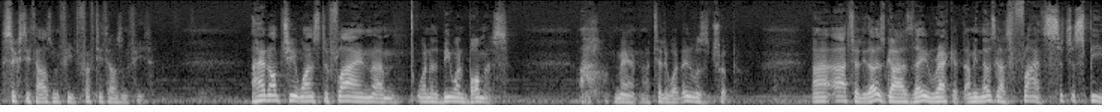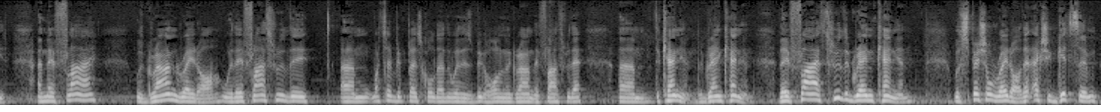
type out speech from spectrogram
60,000 feet, 50,000 feet. I had an opportunity once to fly in um, one of the B 1 bombers. Oh, man, I tell you what, it was a trip. I, I tell you, those guys, they rack it. I mean, those guys fly at such a speed. And they fly with ground radar, where they fly through the, um, what's that big place called over where there's a big hole in the ground? They fly through that. Um, the canyon, the Grand Canyon. They fly through the Grand Canyon with special radar that actually gets them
